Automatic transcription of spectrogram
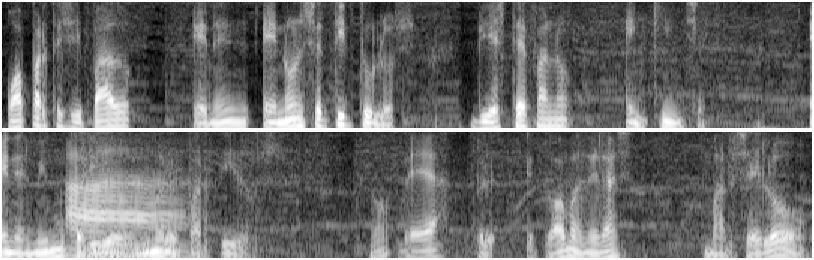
o ha participado en, en, en 11 títulos, Di Stéfano en 15, en el mismo periodo, Ah. número de partidos. ¿no? Vea. Pero de todas maneras, Marcelo,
